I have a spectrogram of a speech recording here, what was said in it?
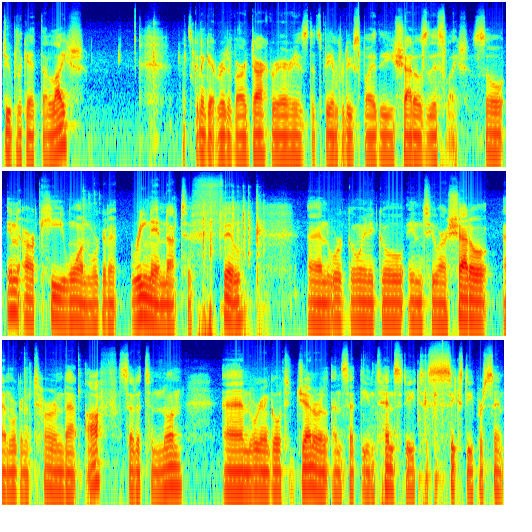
duplicate the light. That's going to get rid of our darker areas that's being produced by the shadows of this light. So in our key 1 we're going to rename that to fill and we're going to go into our shadow and we're going to turn that off, set it to none, and we're going to go to general and set the intensity to 60%.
